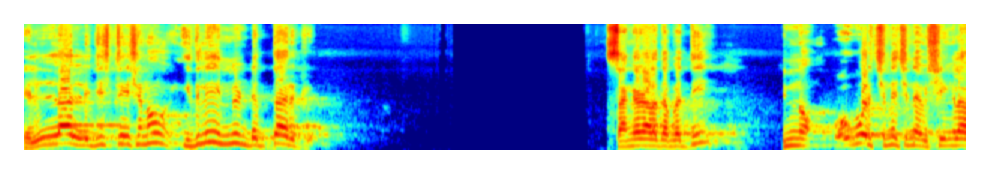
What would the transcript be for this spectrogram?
எல்லா லெஜிஸ்லேஷனும் இதுலயே இன்னும் டெப்தா இருக்கு. சங்க காலத்தை பத்தி இன்னும் ஒவ்வொரு சின்ன சின்ன விஷயங்களா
